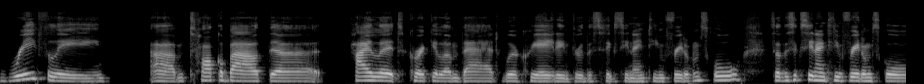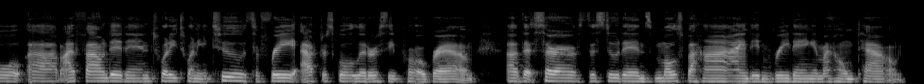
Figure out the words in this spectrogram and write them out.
briefly um, talk about the pilot curriculum that we're creating through the 1619 Freedom School. So the 1619 Freedom School, um, I founded in 2022. It's a free after-school literacy program uh, that serves the students most behind in reading in my hometown.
